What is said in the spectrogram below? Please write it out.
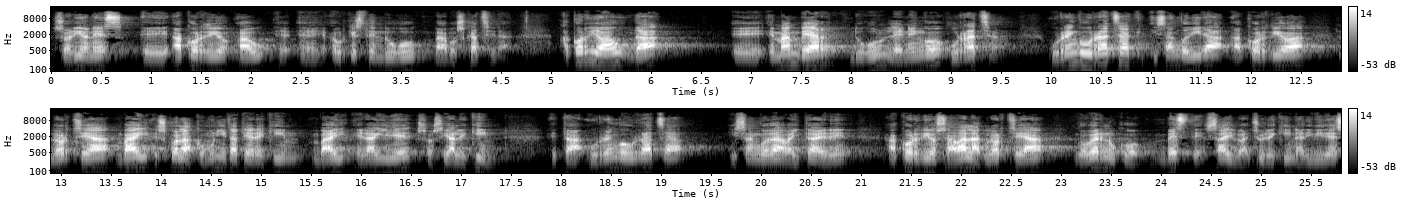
sorionez e, akordio hau e, e, aurkezten dugu ba, boskatzera. Akordio hau da e, eman behar dugun lehenengo urratsa. Urrengo urratsak izango dira akordioa lortzea bai eskola komunitatearekin, bai eragile sozialekin. Eta urrengo urratsa izango da baita ere akordio zabalak lortzea gobernuko beste zail batzurekin, adibidez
